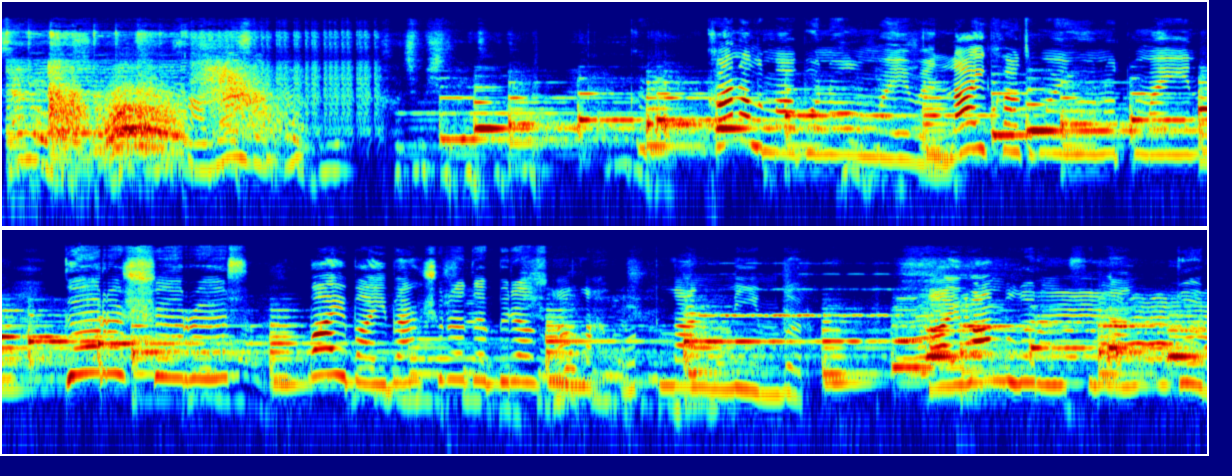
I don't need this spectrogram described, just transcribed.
Sen olmuşsun. Kaçmışlar. Kanalıma abone olmayı ve like atmayı unutmayın. Görüşürüz. Bay bay. Ben şurada biraz Allah otlanayım dur. Hayvan bulurum filan dur.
